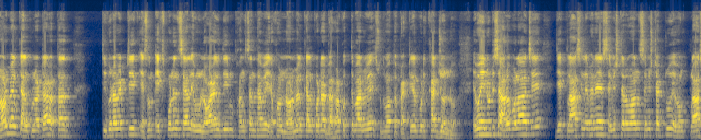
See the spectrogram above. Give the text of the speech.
নর্মাল ক্যালকুলেটর অর্থাৎ ট্রিগোনোমেট্রিক এক্সপোনেনশিয়াল এবং লগারিদম ফাংশন থাকবে, এরকম নর্মাল ক্যালকুলেটর ব্যবহার করতে পারবে শুধুমাত্র প্র্যাকটিক্যাল পরীক্ষার জন্য। এবং এই নোটিশে আরও বলা আছে যে ক্লাস ইলেভেনের সেমিস্টার ওয়ান সেমিস্টার টু এবং ক্লাস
